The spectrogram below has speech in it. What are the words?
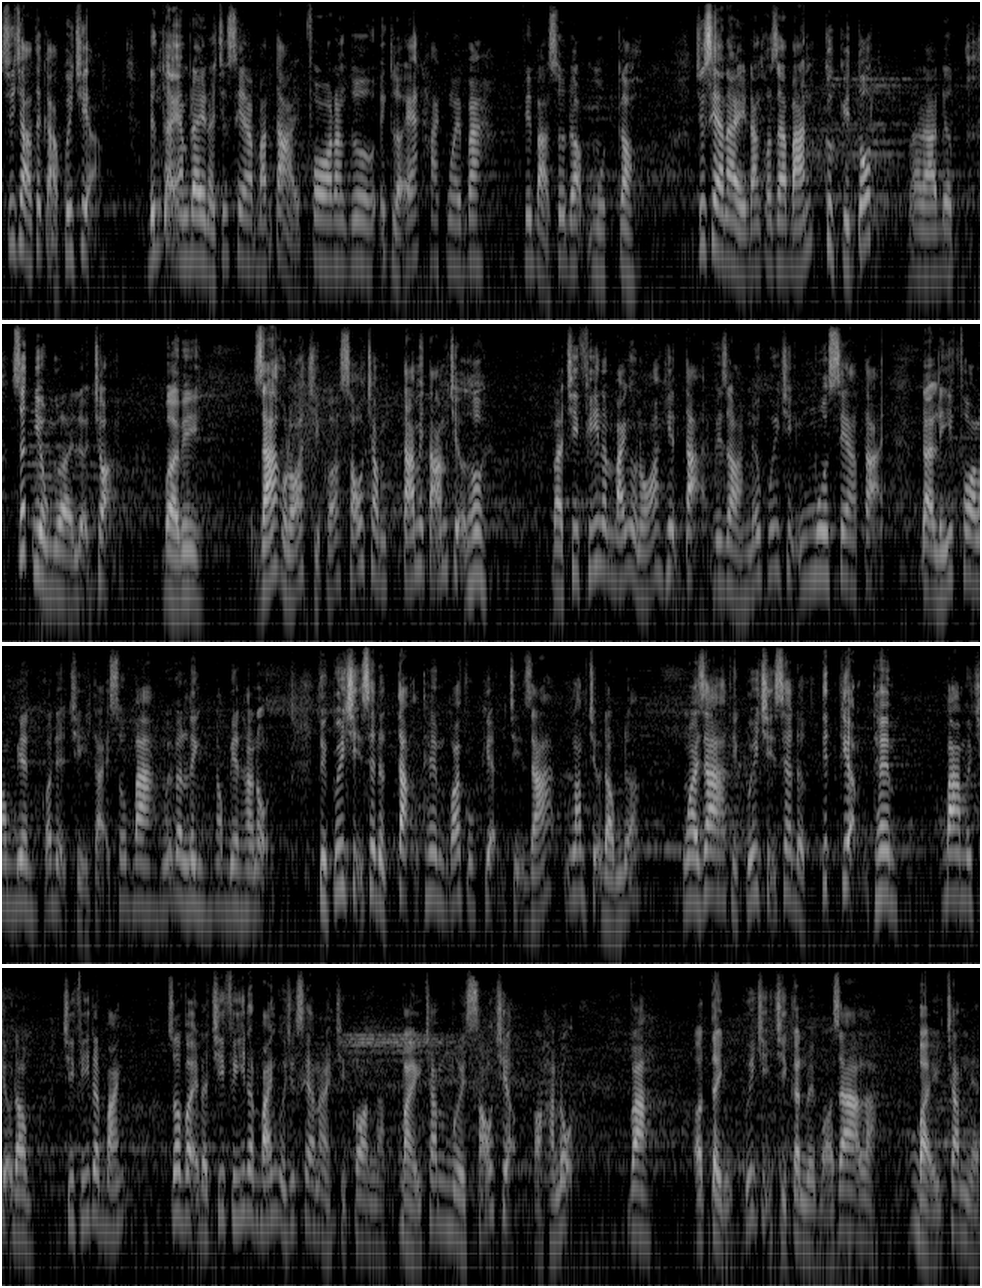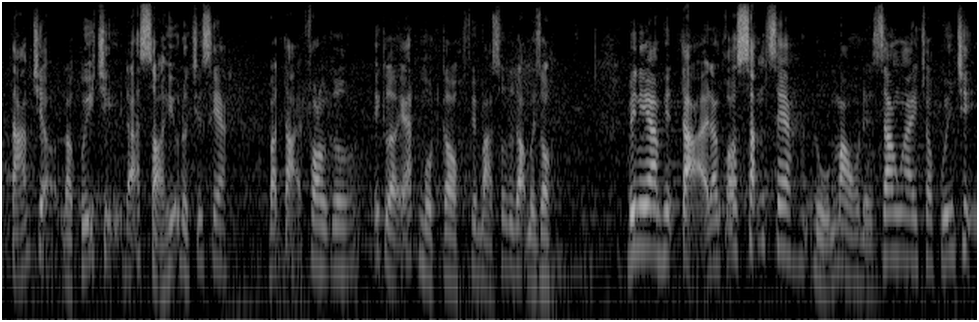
Xin chào tất cả quý chị ạ. Đứng cạnh em đây là chiếc xe bán tải Ford Ranger XLS 2023 phiên bản sơ động một cầu. Chiếc xe này đang có giá bán cực kỳ tốt và là được rất nhiều người lựa chọn bởi vì giá của nó chỉ có 688 triệu thôi. Và chi phí lăn bánh của nó hiện tại bây giờ nếu quý chị mua xe tại đại lý Ford Long Biên có địa chỉ tại số 3 Nguyễn Văn Linh, Long Biên, Hà Nội thì quý chị sẽ được tặng thêm gói phụ kiện trị giá 5 triệu đồng nữa. Ngoài ra thì quý chị sẽ được tiết kiệm thêm 30 triệu đồng chi phí lăn bánh. Do vậy là chi phí lăn bánh của chiếc xe này chỉ còn là 716 triệu ở Hà Nội. Và ở tỉnh quý chị chỉ cần phải bỏ ra là 708 triệu là quý chị đã sở hữu được chiếc xe vận tải Ford XLS một cầu phiên bản số tự động này rồi. Bên em hiện tại đang có sẵn xe đủ màu để giao ngay cho quý chị.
